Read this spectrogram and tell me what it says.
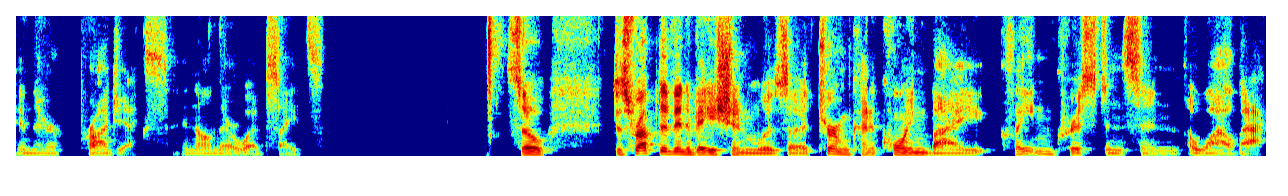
in their projects and on their websites. So, disruptive innovation was a term kind of coined by Clayton Christensen a while back.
